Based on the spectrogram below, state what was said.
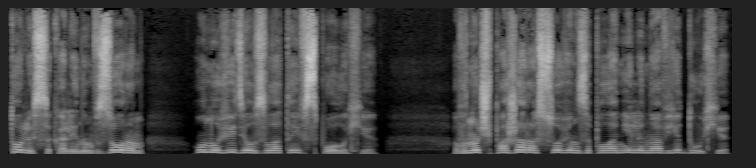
то ли соколиным взором он увидел золотые всполохи. В ночь пожара Совин заполонили навьи духи,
